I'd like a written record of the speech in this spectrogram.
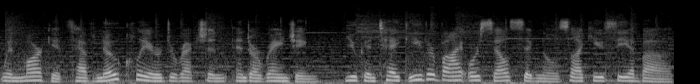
When markets have no clear direction and are ranging, you can take either buy or sell signals like you see above.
